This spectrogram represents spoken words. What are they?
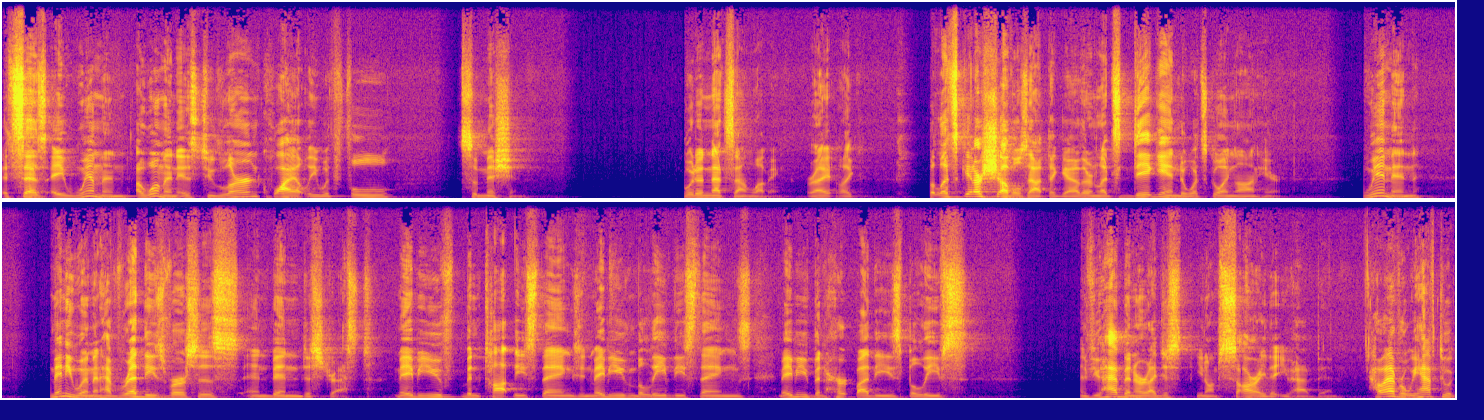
It says a woman, a woman is to learn quietly with full submission. Doesn't that sound loving, right? Like, but let's get our shovels out together and let's dig into what's going on here. Women Many women have read these verses and been distressed. Maybe you've been taught these things, and maybe you even believe these things. Maybe you've been hurt by these beliefs. And if you have been hurt, I just, you know, I'm sorry that you have been. However, we have to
